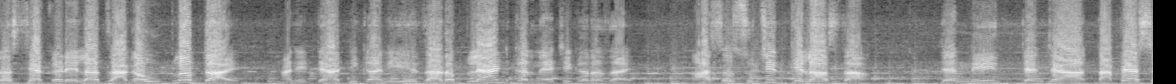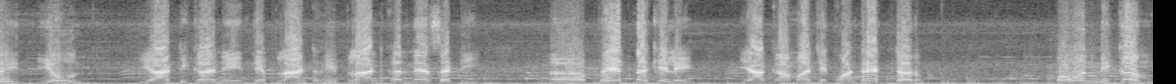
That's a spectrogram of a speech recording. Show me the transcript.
रस्त्याकडेला जागा उपलब्ध आहे आणि त्या ठिकाणी हे झाडं प्लॅन्ट करण्याची गरज आहे असं सूचित केलं असता त्यांनी त्यांच्या ताफ्यासहित येऊन या ठिकाणी ते प्लांट रिप्लांट करण्यासाठी प्रयत्न केले. या कामाचे कॉन्ट्रॅक्टर पवन निकम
